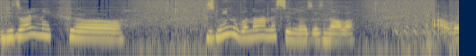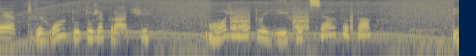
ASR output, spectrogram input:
візуальних е, змін вона не сильно зазнала. Але двигун тут уже кращий. Можемо проїхатися отак. І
